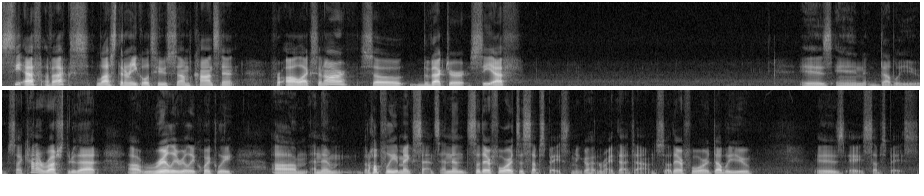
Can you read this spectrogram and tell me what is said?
cf of x less than or equal to some constant for all x and r. So the vector cf is in W. So I kind of rushed through that uh, really, really quickly. Um, and then, but hopefully it makes sense. And then, so therefore it's a subspace. Let me go ahead and write that down. So therefore W is a subspace.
